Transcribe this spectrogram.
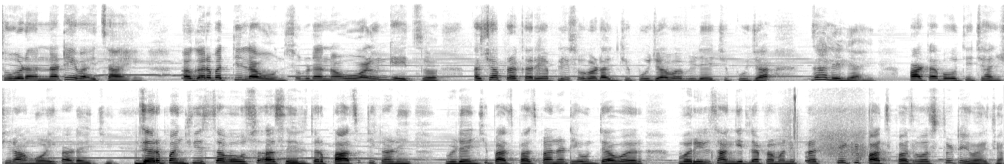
सुगडांना ठेवायचा आहे. अगरबत्ती लावून सुगडांना ओवाळून घ्यायचं. अशा प्रकारे आपली सुगडांची पूजा व विड्याची पूजा झालेली आहे. पाटाभोवती छानशी रांगोळी काढायची. जर पंचवीसचा ववसा असेल तर पाच ठिकाणी विड्यांची पाच पाच पानं ठेवून त्यावर वरील सांगितल्याप्रमाणे प्रत्येकी पाच पाच वस्तू ठेवायच्या.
